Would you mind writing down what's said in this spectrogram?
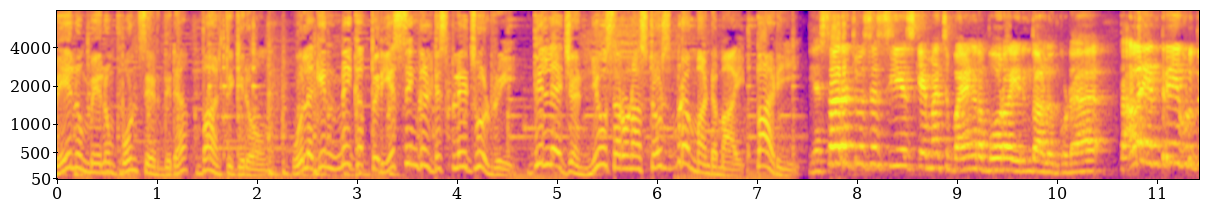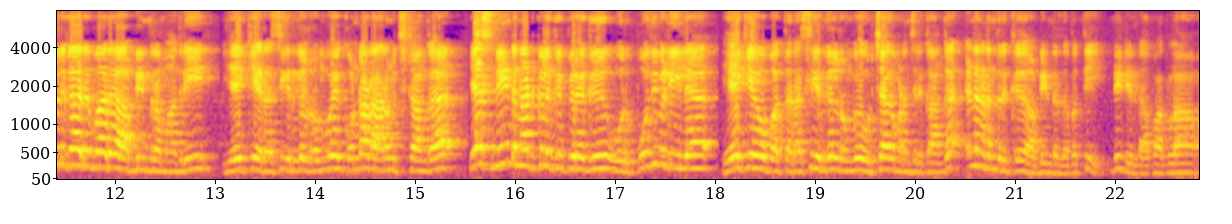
மேலும் மேலும் பொன் சேர்ந்திட வாழ்த்துகிறோம். உலகின் மிகப்பெரிய single display jewellery the legend new Saravana stores பிரம்மாண்டமாய் பாடி. எஸ்ஆர்எச் வர்சஸ் சிஎஸ்கே மேட்ச் பயங்கர போரா இருந்தாலும் கூட தலை என்ட்ரியை கொடுத்திருக்காரு பாரு அப்படின்ற மாதிரி ஏகே ரசிகர்கள் ரொம்பவே கொண்டாட ஆரம்பிச்சிட்டாங்க. எஸ் நீண்ட நாட்களுக்கு பிறகு ஒரு பொது வெளியில ஏகேவை பார்த்த ரசிகர்கள் ரொம்பவே உற்சாகம் அடைஞ்சிருக்காங்க. என்ன நடந்திருக்கு அப்படின்றத பத்தி டீட்டெயில்டா பார்க்கலாம்.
